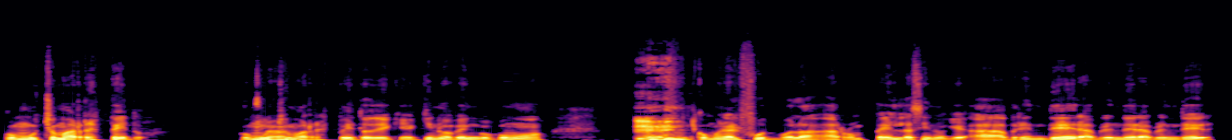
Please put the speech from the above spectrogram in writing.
con mucho más respeto, con mucho más respeto de que aquí no vengo como, como en el fútbol a, romperla, sino que a aprender, aprender, aprender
